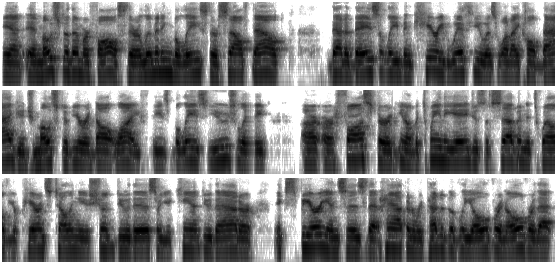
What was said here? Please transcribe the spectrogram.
And, and most of them are false. They're limiting beliefs, they're self doubt that have basically been carried with you as what I call baggage most of your adult life. These beliefs usually are, are, fostered, you know, between the ages of seven to 12, your parents telling you you shouldn't do this or you can't do that, or experiences that happen repetitively over and over that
